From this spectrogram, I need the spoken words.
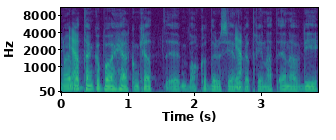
Og jeg ja. bare tenker på helt konkret eh, akkurat det du sier nå, Ja. Katrine, at en av de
